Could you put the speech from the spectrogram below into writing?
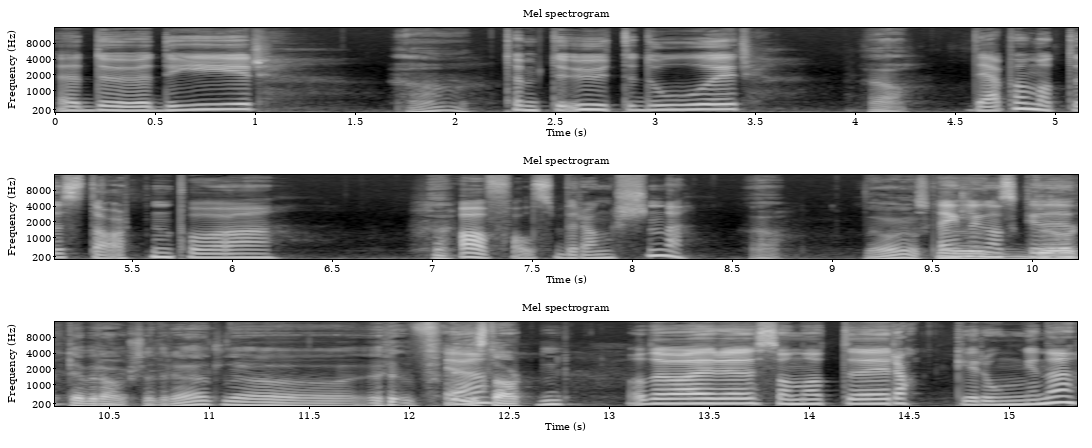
eh, døde dyr, Ja. tømte utedoer. ja. Det er på en måte starten på avfallsbransjen. Da. Det var ganske, Det ganske- dirty bransje, tror jeg, å, Ja. i starten. Og det var eh, sånn at eh, rakkerungene,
